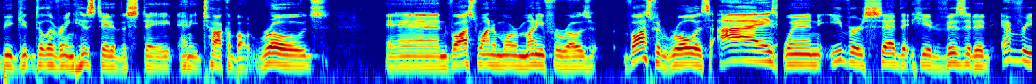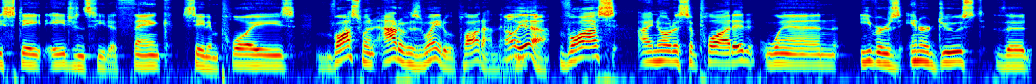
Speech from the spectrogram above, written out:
be delivering his State of the State and he'd talk about roads, and Vos wanted more money for roads, Vos would roll his eyes when Evers said that he had visited every state agency to thank state employees. Vos went out of his way to applaud on that. Oh, yeah. Vos, I noticed, applauded when Evers introduced the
